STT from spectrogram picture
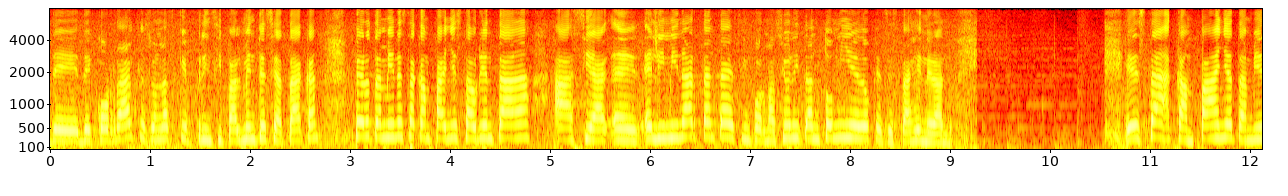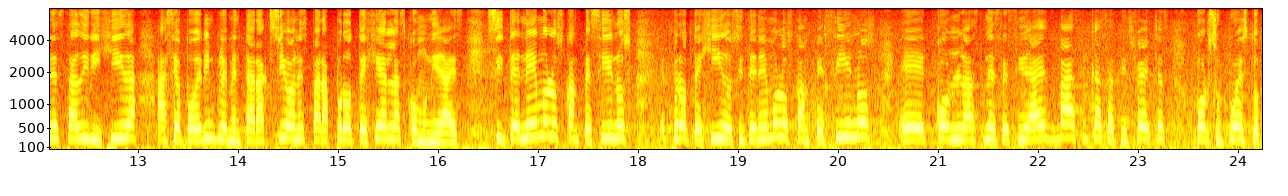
de, de corral, que son las que principalmente se atacan, pero también esta campaña está orientada hacia eliminar tanta desinformación y tanto miedo que se está generando. Esta campaña también está dirigida hacia poder implementar acciones para proteger las comunidades. Si tenemos los campesinos eh, protegidos, si tenemos los campesinos eh, con las necesidades básicas satisfechas, por supuesto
